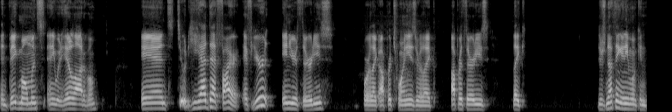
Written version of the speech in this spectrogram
in big moments, and he would hit a lot of them. And dude, he had that fire. If you're in your 30s or like upper 20s or like upper 30s, like there's nothing anyone can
